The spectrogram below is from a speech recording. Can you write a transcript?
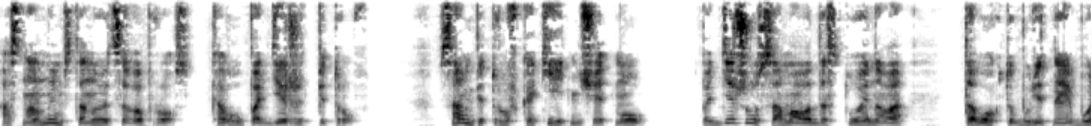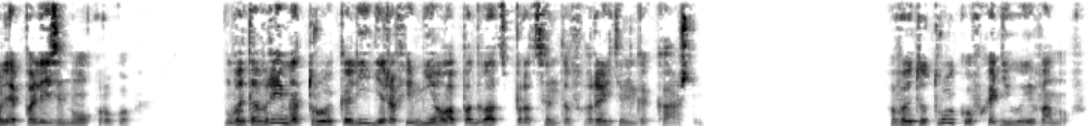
Основным становится вопрос, кого поддержит Петров. Сам Петров кокетничает, мол, поддержу самого достойного, того, кто будет наиболее полезен округу. В это время тройка лидеров имела по 20 процентов рейтинга каждый. В эту тройку входил и Иванов.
